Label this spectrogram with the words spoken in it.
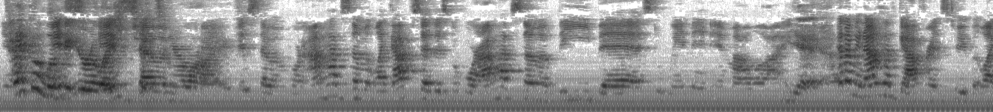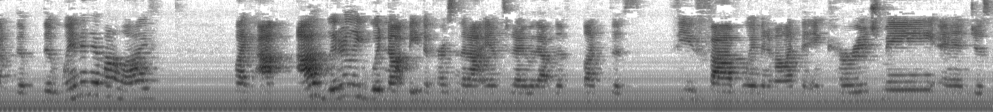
Yeah. take a look at your relationships so in your life It's so important. I have some, like I've said this before, I have some of the best women in my life. yeah And I mean, I have guy friends too, but like the, the women in my life, like I, I literally would not be the person that I am today without the like the few five women in my life that encourage me and just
